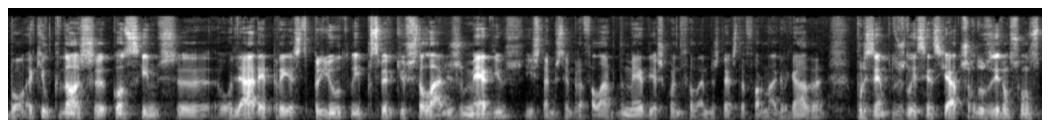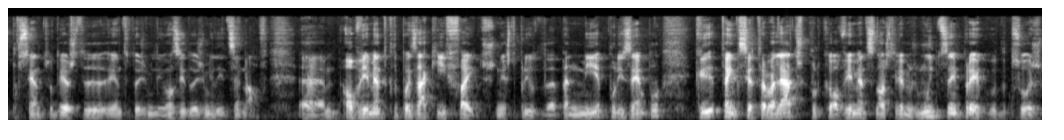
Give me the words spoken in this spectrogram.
Bom, aquilo que nós eh, conseguimos eh, olhar é para este período e perceber que os salários médios, e estamos sempre a falar de médias quando falamos desta forma agregada, por exemplo, dos licenciados, reduziram-se 11% desde entre 2011 e 2019. Uh, obviamente que depois há aqui efeitos neste período da pandemia, por exemplo, que têm que ser trabalhados, porque obviamente se nós tivermos muito desemprego de pessoas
